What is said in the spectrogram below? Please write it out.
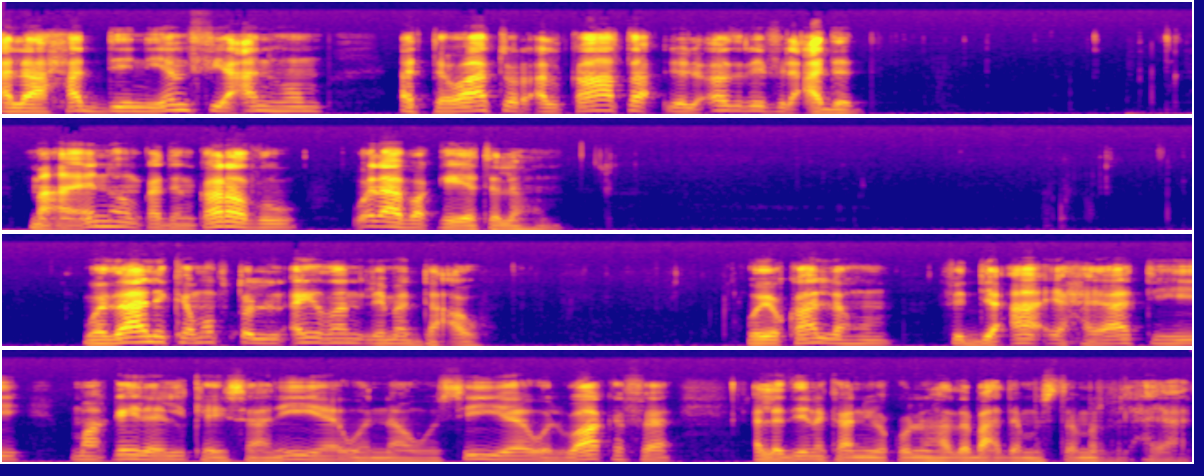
على حد ينفي عنهم التواتر القاطع للعذر في العدد مع أنهم قد انقرضوا ولا بقية لهم. وذلك مبطل أيضا لما ادعوه ويقال لهم في ادعاء حياته ما قيل للكيسانية والناووسية والواقفة الذين كانوا يقولون هذا بعد مستمر في الحياة.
